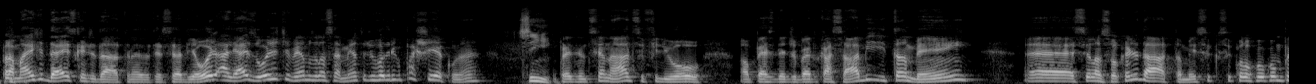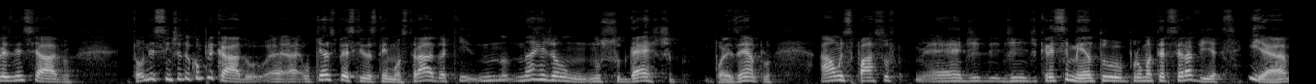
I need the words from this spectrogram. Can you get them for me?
para mais de 10 candidatos né, da terceira via. Hoje, aliás, hoje tivemos o lançamento de Rodrigo Pacheco, né? Sim. O presidente do Senado se filiou ao PSD de Gilberto Kassab e também é, se lançou candidato, também se, se, colocou como presidenciável. Então, nesse sentido, é complicado. É, o que as pesquisas têm mostrado é que no, na região, no Sudeste, por exemplo, há um espaço é, de, de, de, crescimento para uma terceira via. E é,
